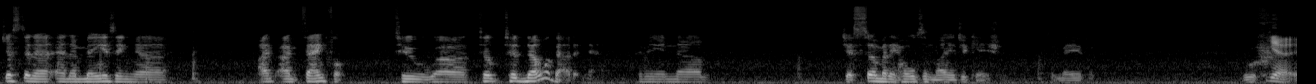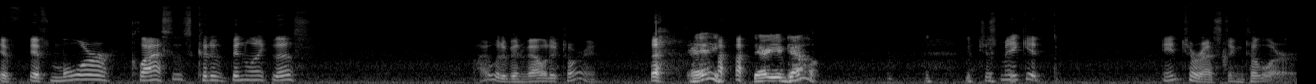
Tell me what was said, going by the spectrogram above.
Just an, an amazing. Uh, I'm, I'm thankful to uh, to to know about it now. I mean, um, just so many holes in my education. It's amazing. Oof. Yeah, if if more classes could have been like this, I would have been valedictorian. Hey, there you go. Just make it interesting to learn.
